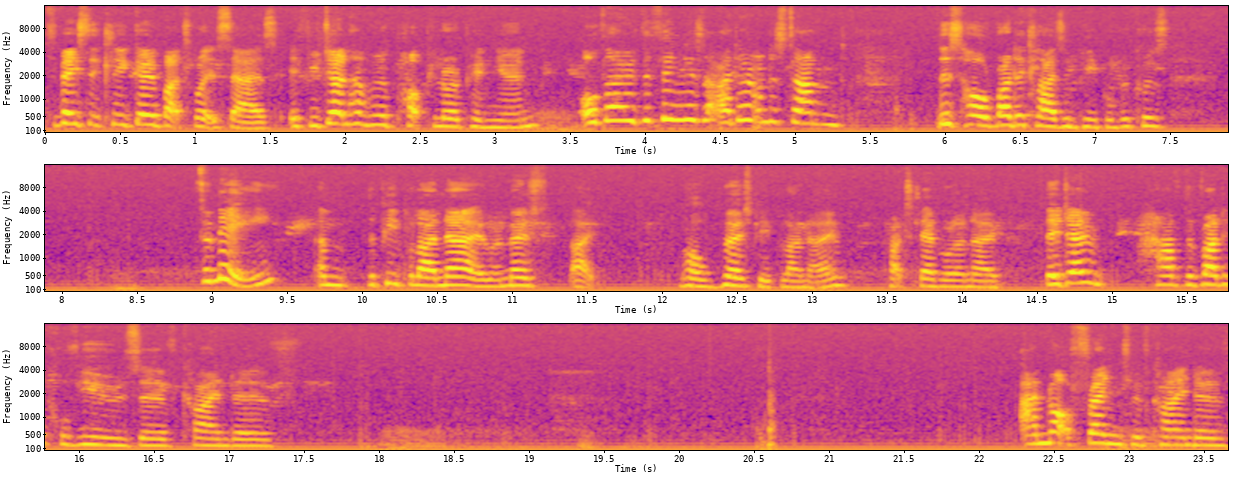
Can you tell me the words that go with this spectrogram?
so basically, going back to what it says, if you don't have a popular opinion, although the thing is that I don't understand this whole radicalising people because for me and the people I know and most like well most people I know, practically everyone I know, they don't have the radical views of kind of I'm not friends with kind of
